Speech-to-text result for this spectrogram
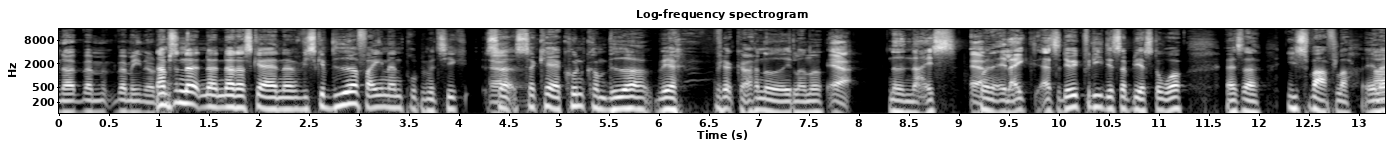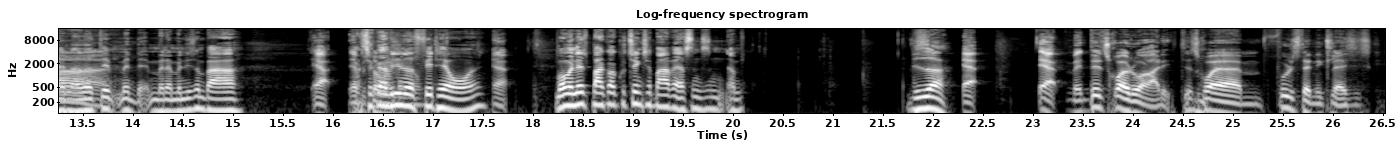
Nå, hvad, hvad mener du? Men så når, når, når, der skal, når vi skal videre fra en eller anden problematik, så, Ja. så kan jeg kun komme videre ved at, ved at gøre noget et eller andet, Ja, noget nice. Ja. På en, eller ikke, altså det er jo ikke fordi, det så bliver store altså, isvafler eller et eller andet, det, men, men at man ligesom bare, ja. Jeg og så forstår, gør vi lige noget fedt herover, ikke? Ja. Hvor man næsten bare godt kunne tænke sig bare at være sådan, sådan jamen, videre. Ja. Ja, men det tror jeg, du har ret i. Det tror jeg er um, fuldstændig klassisk.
